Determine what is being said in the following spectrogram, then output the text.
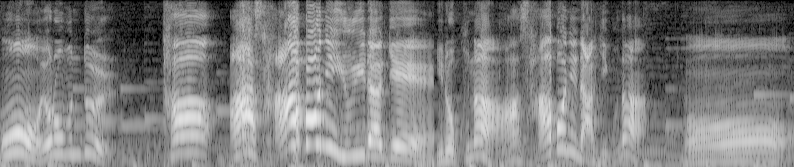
어, 여러분들. 다, 아, 4번이 유일하게. 이렇구나. 아, 4번이 락이구나. 어,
